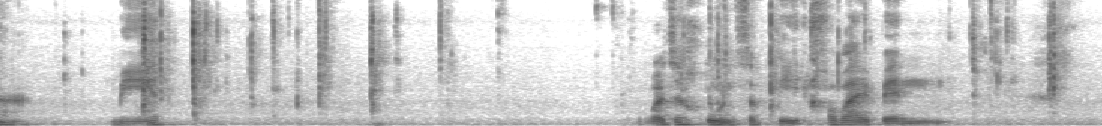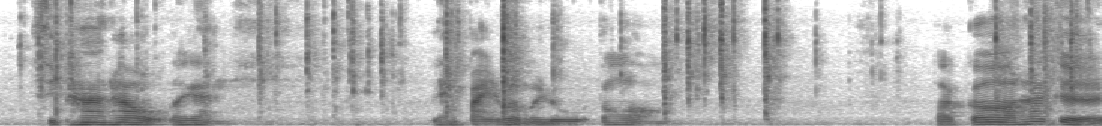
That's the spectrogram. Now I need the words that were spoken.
15 เมตร ก็จะคูณสปีดเข้าไปเป็น 15 เท่าแล้วกัน แรงไปหรือเปล่าไม่รู้ต้องลอง แล้วก็ถ้าเกิด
